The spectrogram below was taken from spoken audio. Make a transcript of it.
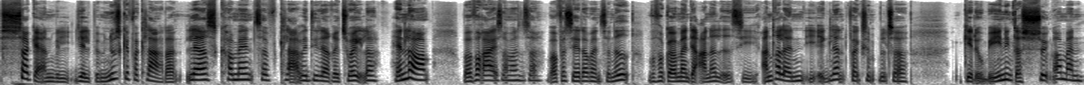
så gerne vil hjælpe. Men nu skal jeg forklare dig. Lad os komme ind, så forklare, hvad de der ritualer handler om. Hvorfor rejser man sig? Hvorfor sætter man sig ned? Hvorfor gør man det anderledes i andre lande? I England for eksempel, så giver det jo mening. Der synger man,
